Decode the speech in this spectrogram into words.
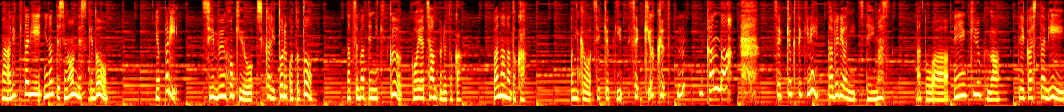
まあありきたりになってしまうんですけどやっぱり水分補給をしっかりとることと夏バテに効くゴーヤチャンプルとかバナナとかお肉を積極積極 ん？噛んだ積極的に食べるようにしています。あとは免疫力が低下したり、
